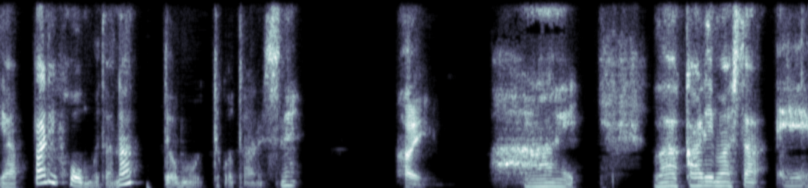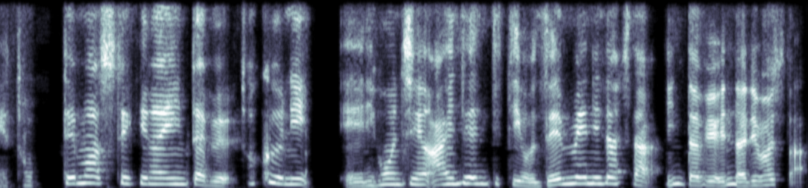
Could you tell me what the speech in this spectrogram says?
やっぱりホームだなって思うってことなんですね。はい。はい。わかりました。えー、とっても素敵なインタビュー。特にえー、日本人アイデンティティを前面に出したインタビューになりました。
